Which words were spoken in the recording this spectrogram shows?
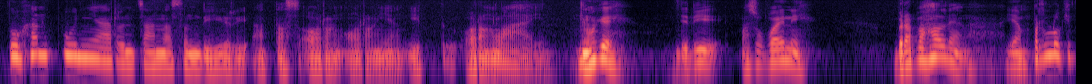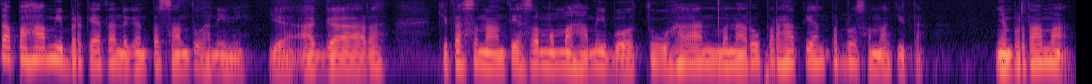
Tuhan punya rencana sendiri atas orang-orang yang itu, orang lain. Oke, jadi masuk poin nih. Berapa hal yang, yang perlu kita pahami berkaitan dengan pesan Tuhan ini. ya Agar kita senantiasa memahami bahwa Tuhan menaruh perhatian penuh sama kita. Yang pertama,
